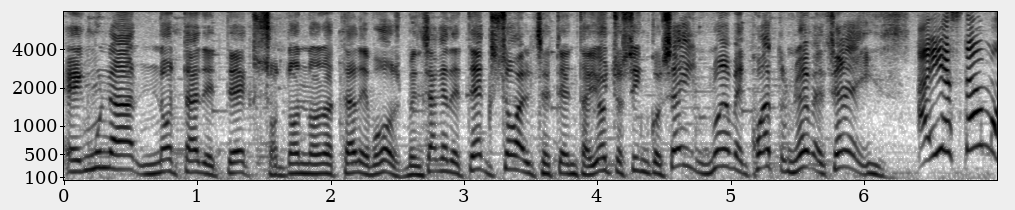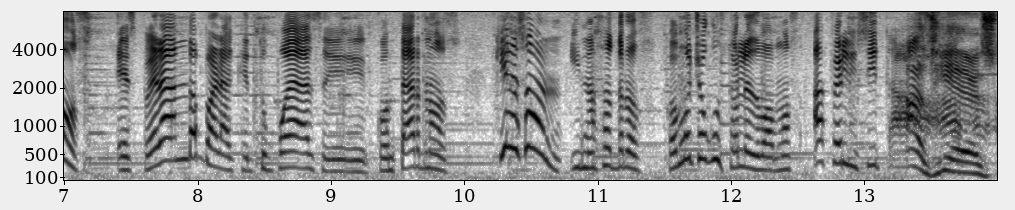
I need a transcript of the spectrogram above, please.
en una nota de texto, no, no nota de voz, mensaje de texto al 7856-9496. Ahí estamos, esperando para que tú puedas eh, contarnos quiénes son y nosotros con mucho gusto les vamos a felicitar. Así es.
